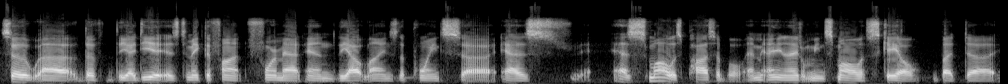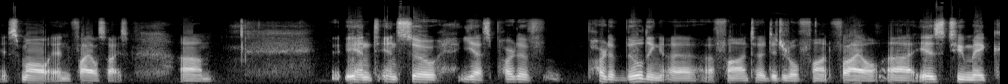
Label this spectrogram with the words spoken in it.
so uh, the the idea is to make the font format and the outlines, the points uh, as as small as possible. I mean, I, mean, I don't mean small scale, but uh, small in file size. Um, and and so yes, part of part of building a, a font, a digital font file, uh, is to make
